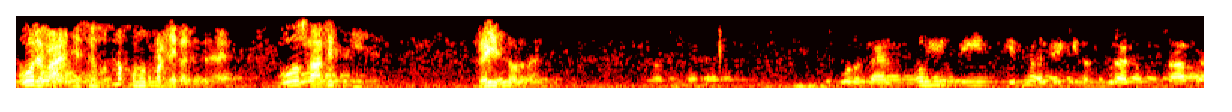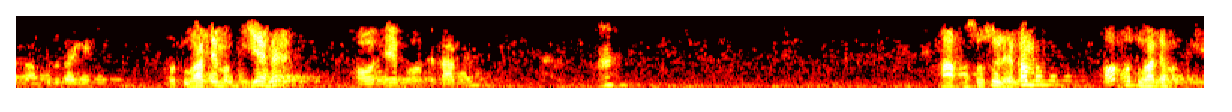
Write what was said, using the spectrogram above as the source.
وہ روایت جس میں مطلب قنوط پڑھنے کا ذکر ہے، وہ ثابت نہیں ہے۔ رہی طور پر صاحب کا نام تو بتائیے۔ فتوحات مکیہ ہے اور ایک اور کتاب ہے۔ ہاں؟ خصوص الحکم۔ اور فتوحات مکیہ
